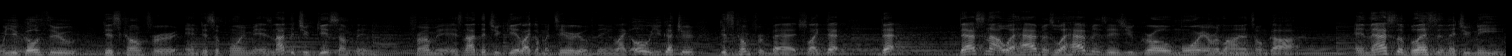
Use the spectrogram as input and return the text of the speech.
when you go through discomfort and disappointment is not that you get something from it. It's not that you get like a material thing, like, oh, you got your discomfort badge. Like that, that that's not what happens. What happens is you grow more in reliance on God. And that's the blessing that you need.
